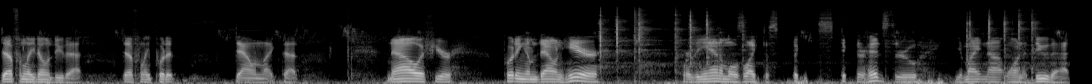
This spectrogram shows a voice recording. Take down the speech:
definitely don't do that. Definitely put it down like that. Now, if you're putting them down here where the animals like to stick their heads through, you might not want to do that.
